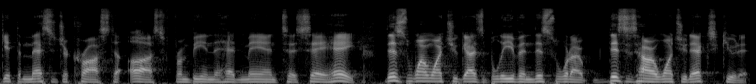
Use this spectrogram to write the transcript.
get the message across to us from being the head man to say, "Hey, this is what I want you guys to believe in. This is what I. This is how I want you to execute it."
